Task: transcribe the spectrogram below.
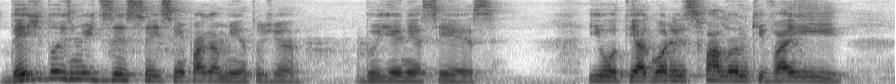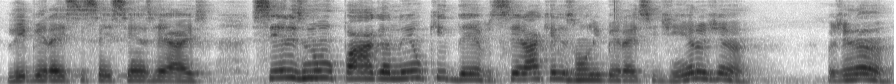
desde 2016 sem pagamento, Jean, do INSS. E outro, e agora eles falando que vai liberar esses 600 reais. Se eles não pagam nem o que deve, será que eles vão liberar esse dinheiro, Jean? Ô, Jean,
